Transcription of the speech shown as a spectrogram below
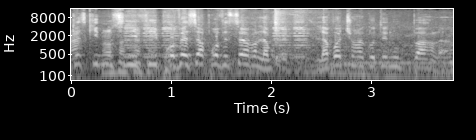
Qu'est-ce qui nous signifie, professeur, professeur? La, la voiture à côté nous parle. hein.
